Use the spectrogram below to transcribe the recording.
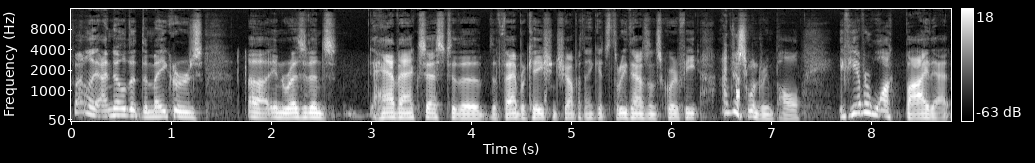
finally i know that the makers uh, in residence have access to the, the fabrication shop. I think it's 3,000 square feet. I'm just wondering, Paul, if you ever walk by that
